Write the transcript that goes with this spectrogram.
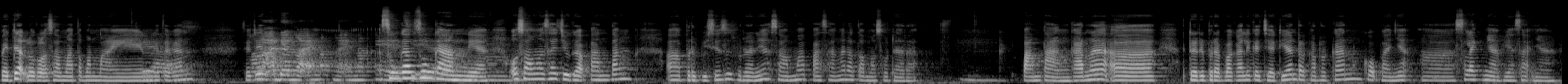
Beda loh kalau sama teman main Yes. gitu kan jadi Malah ada nggak enak nggak enaknya. ya, sungkan-sungkan ya. ya. Oh sama saya juga pantang uh, berbisnis sebenarnya sama pasangan atau sama saudara. Pantang karena uh, dari beberapa kali kejadian rekan-rekan kok banyak uh, slacknya biasanya.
